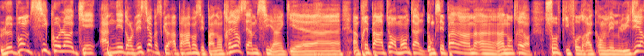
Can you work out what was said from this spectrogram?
le bon psychologue qui est amené dans le vestiaire, parce que apparemment c'est pas un entraîneur, c'est un psy, hein, qui est un, un préparateur mental, donc c'est pas un, un- un entraîneur. Sauf qu'il faudra quand même lui dire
